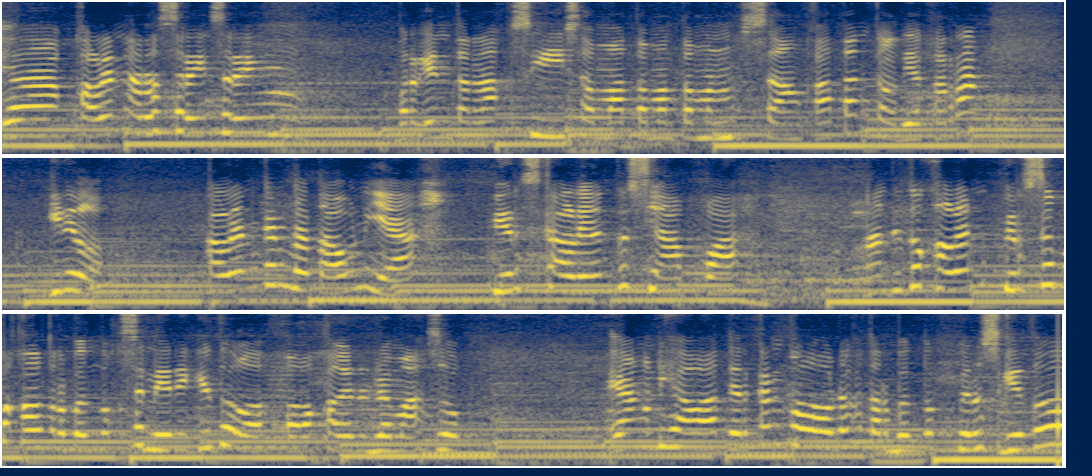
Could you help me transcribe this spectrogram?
ya kalian harus sering-sering berinteraksi sama teman-teman seangkatan kalian. Karena gini loh kalian kan nggak tahu nih ya peers kalian tuh siapa? Nanti tuh kalian peersnya bakal terbentuk sendiri gitu loh kalau kalian udah masuk. Yang dikhawatirkan kalau udah terbentuk peers gitu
